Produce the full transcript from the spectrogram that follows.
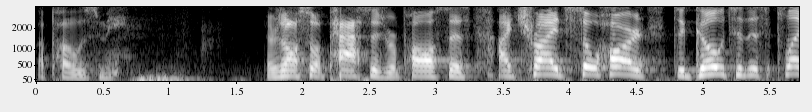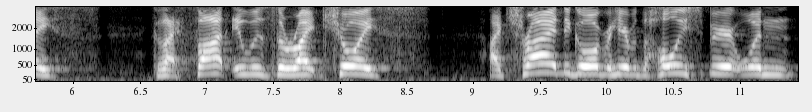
oppose me. There's also a passage where Paul says, I tried so hard to go to this place because I thought it was the right choice. I tried to go over here, but the Holy Spirit wouldn't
